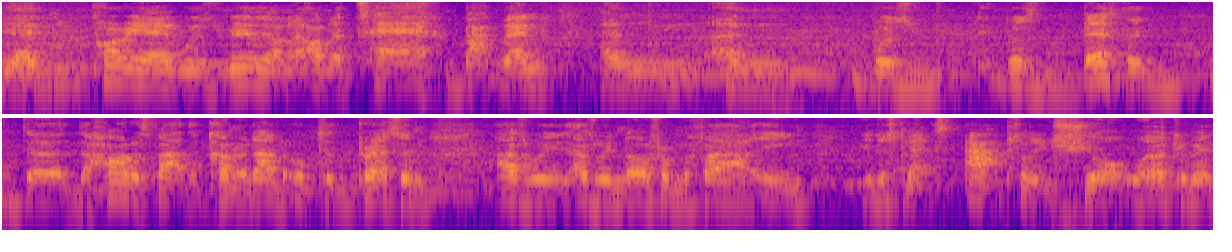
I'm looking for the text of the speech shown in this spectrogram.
yeah, Poirier was really on a, on a tear back then, and and was was basically the the hardest fight that Conor had up to the press. And as we as we know from the fight, he he just makes absolute short work of it.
